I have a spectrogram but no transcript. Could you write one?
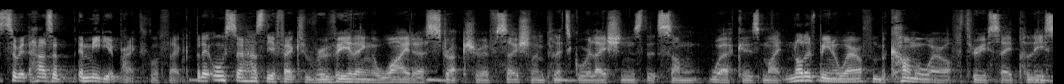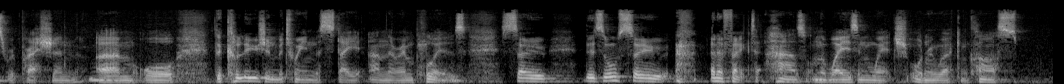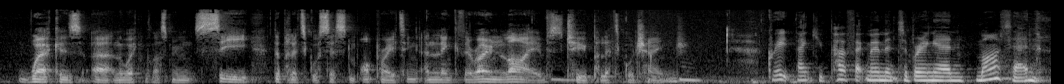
So it has an immediate practical effect, but it also has the effect of revealing a wider structure of social and political relations that some workers might not have been aware of and become aware of through, say, police repression um, or the collusion between the state and their employers. So there's also an effect it has on the ways in which ordinary working class workers uh, and the working class movement see the political system operating and link their own lives to political change. Mm. Great, thank you. Perfect moment to bring in Martin.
